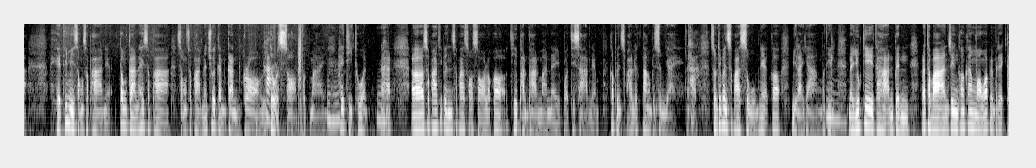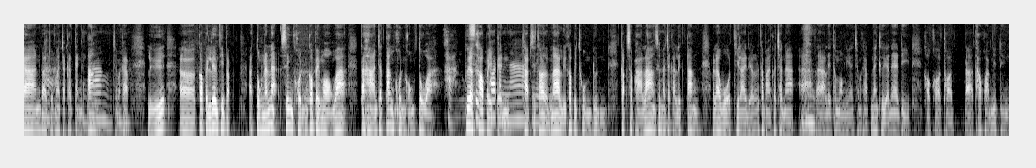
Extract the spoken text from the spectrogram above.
เหตุที่มีสองสภาเนี่ยต้องการให้สภาสองสภานั้นช่วยกันกลั่นกรอง หรือค่ะตรวจสอบกฎหมายอือฮึให้ถี่ถ้วนนะฮะเอ่อสภาที่เป็นสภาสสเราก็ที่ผ่านๆมาในประวัติศาสตร์เนี่ยก็เป็นสภาเลือกตั้งเป็นส่วนใหญ่ นะครับค่ะส่วนที่เป็นสภาสูงเนี่ยก็มีหลายอย่างบางทีอืมในยุคที่ทหารเป็นรัฐบาล ซึ่งค่อนข้างมองว่าเป็นเผด็จการก็อาจจะค่ะมาจากการแต่งตั้งแต่งตั้งใช่ไหมครับหรือเออก็เป็นเรื่องที่แบบอะ ตรงนั้นน่ะซึ่งคนก็ไปมองว่าทหารจะตั้งคนของตัวค่ะเพื่อเข้าไปสืบทอดเป็นอำนาจขับสืบทอดะไรย่งอำนาจหรือเข้าไปถ่วงดุลกับสภาล่างซึ่งมาจากการเลือกตั้ง เวลาโหวตทีไรเดี๋ยวรัฐบาลก็ชนะอ่าอ่าอะไรทำนองเนี้ยใช่ไหมครับ นั่นคือในอดีตขอขอทอดอ่าเท้าความนิดนึง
